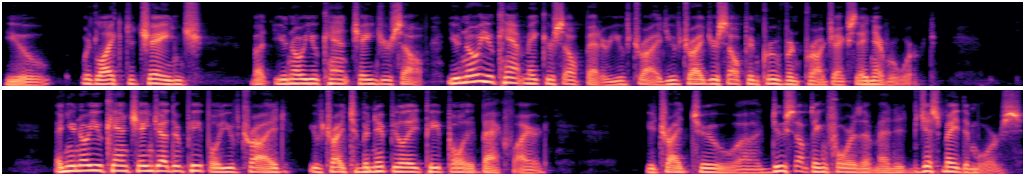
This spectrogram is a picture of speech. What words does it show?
you would like to change, but you know you can't change yourself. You know you can't make yourself better. You've tried. You've tried your self improvement projects, they never worked. And you know you can't change other people. You've tried. You've tried to manipulate people, it backfired you tried to uh, do something for them and it just made them worse.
